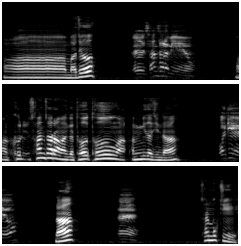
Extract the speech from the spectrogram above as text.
아, 맞아? 예, 산 사람이에요. 아, 그래, 산 사람 하니까 더, 더 안 믿어진다. 어디에요? 나? 예. 살목지.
